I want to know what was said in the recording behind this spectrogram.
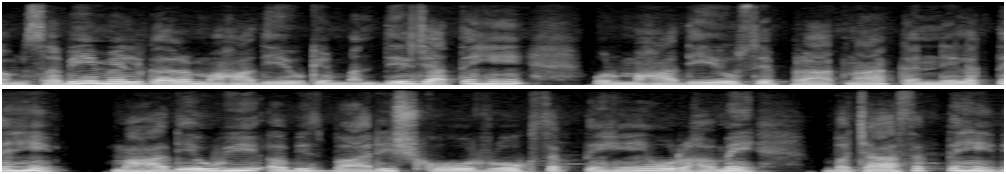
हम सभी मिलकर महादेव के मंदिर जाते हैं और महादेव से प्रार्थना करने लगते हैं। महादेव ही अब इस बारिश को रोक सकते हैं और हमें बचा सकते हैं।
